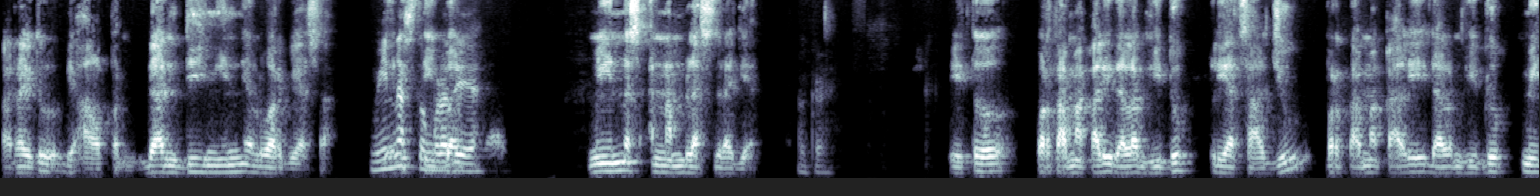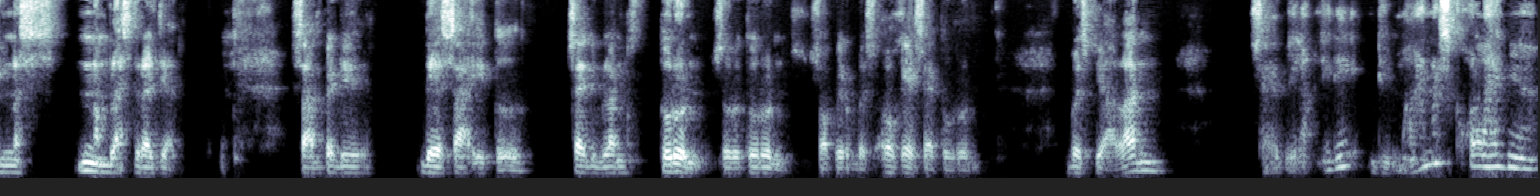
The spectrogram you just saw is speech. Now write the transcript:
karena itu di Alpen dan dinginnya luar biasa. Minus tuh berarti ya? Minus 16 derajat. Oke. Okay. Itu pertama kali dalam hidup lihat salju, pertama kali dalam hidup minus 16 derajat. Sampai di desa itu saya dibilang turun, suruh turun sopir bus. Oke, saya turun. Bus jalan, saya bilang ini di mana sekolahnya?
